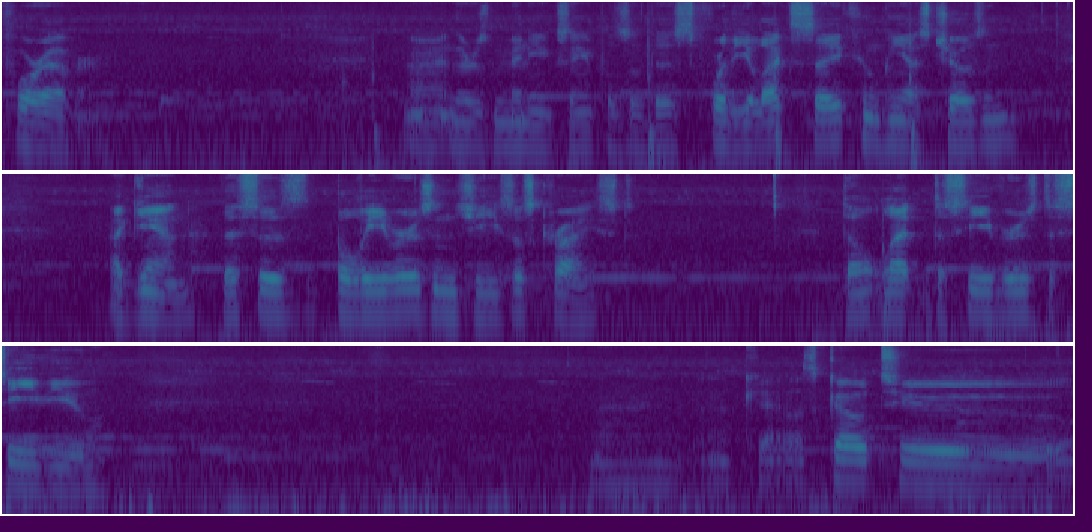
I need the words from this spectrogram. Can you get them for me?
forever. Alright, there's many examples of this. For the elect's sake, whom he has chosen. Again, this is believers in Jesus Christ. Don't let deceivers deceive you. Okay, let's go to.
